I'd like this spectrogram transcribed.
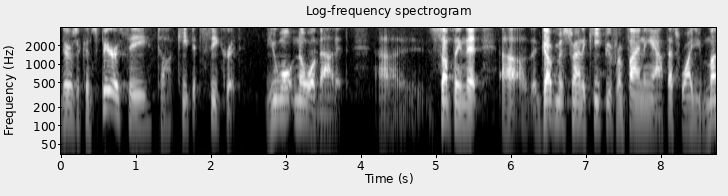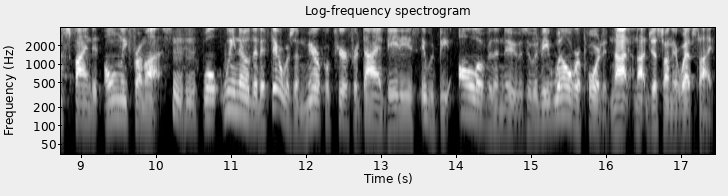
there's a conspiracy to keep it secret. You won't know about it. Uh, something that uh, the government's trying to keep you from finding out. That's why you must find it only from us. Mm-hmm. Well, we know that if there was a miracle cure for diabetes, it would be all over the news. It would be well reported, not, not just on their website.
